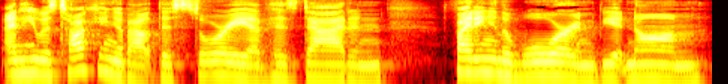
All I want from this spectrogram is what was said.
And he was talking about this story of his dad and fighting in the war in Vietnam.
